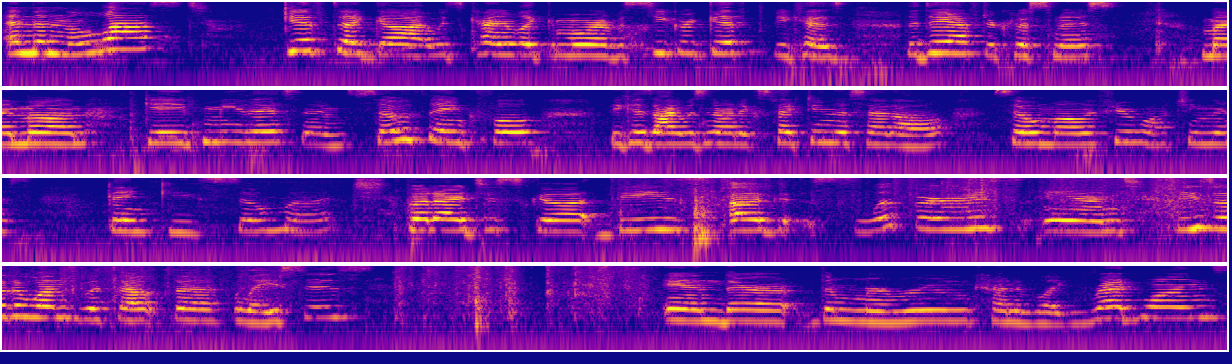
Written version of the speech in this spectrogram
And then the last gift I got was kind of like more of a secret gift because the day after Christmas my mom gave me this and I'm so thankful because I was not expecting this at all. So mom if you're watching this thank you so much. But I just got these UGG slippers and these are the ones without the laces and they're the maroon kind of like red ones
